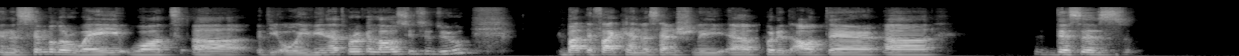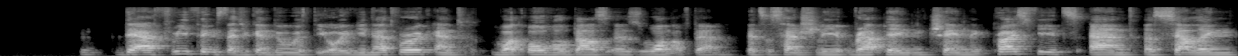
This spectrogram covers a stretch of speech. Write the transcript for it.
in a similar way what uh, the OEV network allows you to do. But if I can essentially uh, put it out there, uh, this is there are three things that you can do with the OEV network, and what Oval does is one of them. It's essentially wrapping Chainlink price feeds and uh, selling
